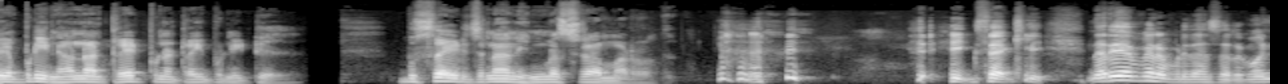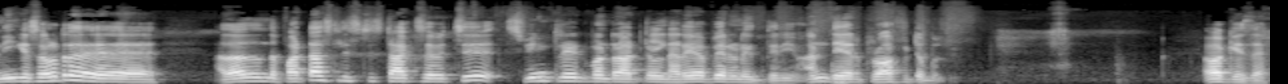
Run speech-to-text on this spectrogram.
எப்படி நான் நான் ட்ரேட் பண்ண ட்ரை பண்ணிவிட்டு புஷ் ஆகிடுச்சுன்னா இன்வெஸ்டராக மாறுறது. எக்ஸாக்ட்லி நிறைய பேர் அப்படி தான் சார் இருக்கும். நீங்கள் சொல்கிற அதாவது இந்த பட்டாஸ் லிஸ்ட் ஸ்டாக்ஸை வச்சு ஸ்விங் ட்ரேட் பண்ணுற ஆட்கள் நிறைய பேர் எனக்கு தெரியும். And their profitable okay sir.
